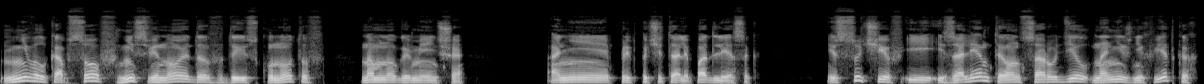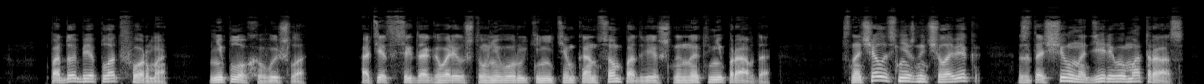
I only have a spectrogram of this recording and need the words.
Ни волкопсов, ни свиноидов, да и скунотов намного меньше. Они предпочитали подлесок. Из сучьев и изоленты он соорудил на нижних ветках подобие платформы. Неплохо вышло. Отец всегда говорил, что у него руки не тем концом подвешены, но это неправда. Сначала снежный человек затащил на дерево матрас –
